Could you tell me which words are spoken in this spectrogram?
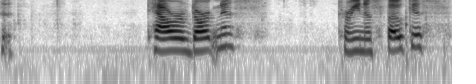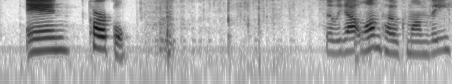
Tower of Darkness. Korrina's Focus. And Carkol. So we got one Pokemon V.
